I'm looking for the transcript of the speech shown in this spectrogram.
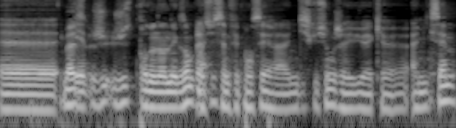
Euh, Bah, et- juste pour donner un exemple Ouais. là-dessus, ça me fait penser à une discussion que j'ai eue avec euh, Amixem,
